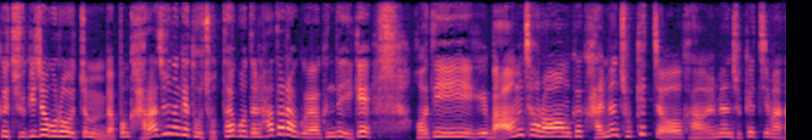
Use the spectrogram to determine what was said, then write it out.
그 주기적으로 좀 몇 번 갈아주는 게 더 좋다고들 하더라고요. 근데 이게 어디 마음처럼 그 갈면 좋겠죠. 갈면 좋겠지만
